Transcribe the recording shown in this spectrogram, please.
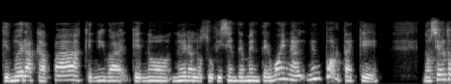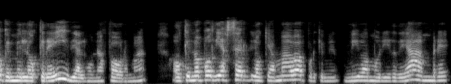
que no era capaz, que no iba, que no, no era lo suficientemente buena, no importa qué, ¿no es cierto? Que me lo creí de alguna forma, o que no podía hacer lo que amaba porque me, iba a morir de hambre.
